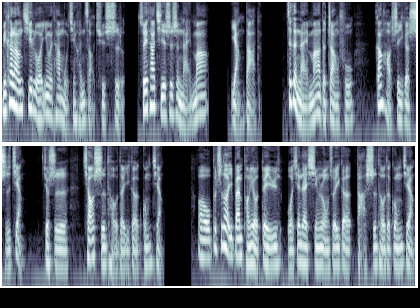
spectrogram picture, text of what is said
米开朗基罗因为他母亲很早去世了，所以他其实是奶妈养大的。这个奶妈的丈夫刚好是一个石匠，就是敲石头的一个工匠。哦，我不知道一般朋友对于我现在形容说一个打石头的工匠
